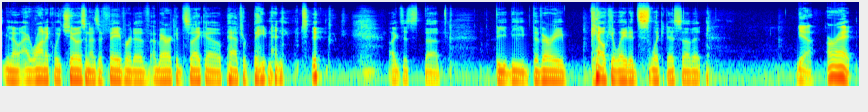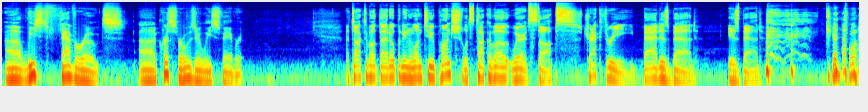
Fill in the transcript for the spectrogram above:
you know ironically chosen as a favorite of American Psycho Patrick Bateman too. like just the the the the very calculated slickness of it. Yeah. All right, uh, least favorites. Uh, Christopher, what was your least favorite? I talked about that opening one-two punch. Let's talk about where it stops. Track three, "Bad is Bad," is bad. Good point.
